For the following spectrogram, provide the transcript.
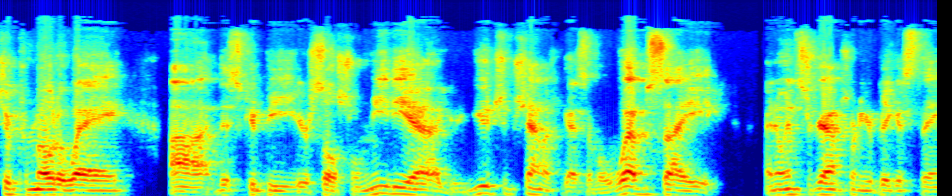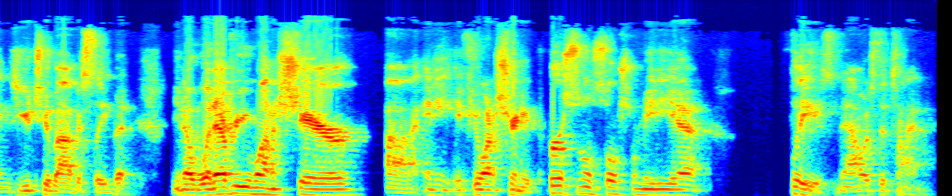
to promote away. Uh, this could be your social media, your YouTube channel. If you guys have a website, I know Instagram's one of your biggest things, YouTube obviously, but you know whatever you want to share. Uh, any if you want to share any personal social media, please now is the time.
